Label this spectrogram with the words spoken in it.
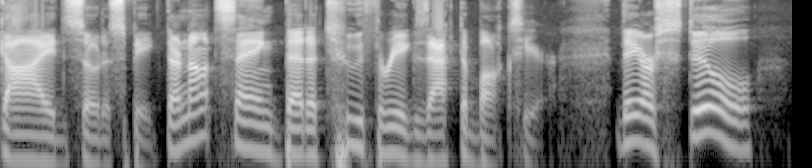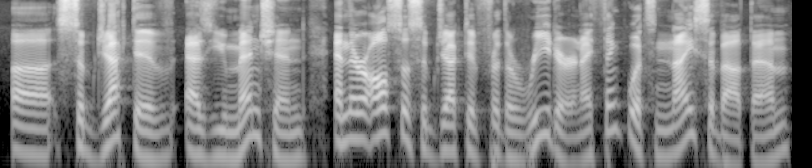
guides, so to speak. They're not saying bet a two three exacta box here. They are still uh, subjective, as you mentioned, and they're also subjective for the reader. And I think what's nice about them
